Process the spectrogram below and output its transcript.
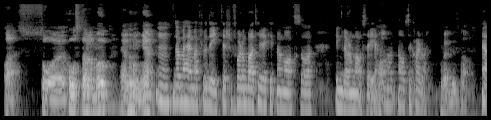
ja, så hostar de upp en unge. Mm, de är hermafroditer så får de bara tillräckligt med mat så ynglar de av sig, Ja. av sig själva. Väldigt snabbt. Ja.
